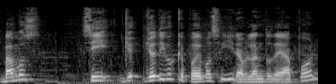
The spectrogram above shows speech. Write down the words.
Vamos, sí, yo, digo que podemos seguir hablando de Apple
